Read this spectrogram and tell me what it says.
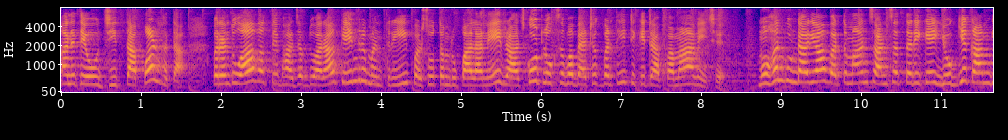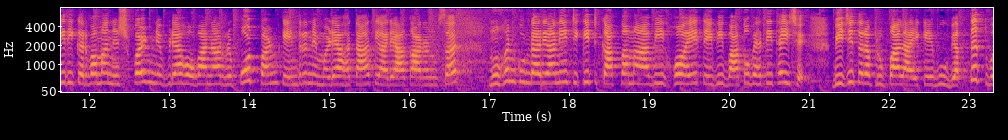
અને તેઓ જીતતા પણ હતા. પરંતુ આ વખતે ભાજપ દ્વારા કેન્દ્રીય મંત્રી પરસોત્તમ રૂપાલાને રાજકોટ લોકસભા બેઠક પરથી ટિકિટ આપવામાં આવી છે. મોહન કુંડારિયા વર્તમાન સાંસદ તરીકે યોગ્ય કામગીરી કરવામાં નિષ્ફળ નીવડ્યા હોવાના રિપોર્ટ પણ કેન્દ્રને મળ્યા હતા. ત્યારે આ કારણોસર મોહન કુંડારિયાની ટિકિટ કાપવામાં આવી હોય તેવી વાતો વહેતી થઈ છે. બીજી તરફ રૂપાલા એક એવું વ્યક્તિત્વ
